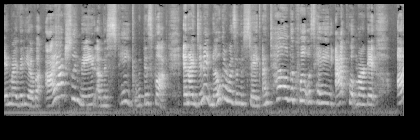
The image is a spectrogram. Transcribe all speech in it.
in my video, but I actually made a mistake with this block. And I didn't know there was a mistake until the quilt was hanging at Quilt Market on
